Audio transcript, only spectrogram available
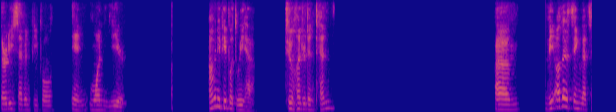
37 people in one year. How many people do we have? 210? Um, the other thing that's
